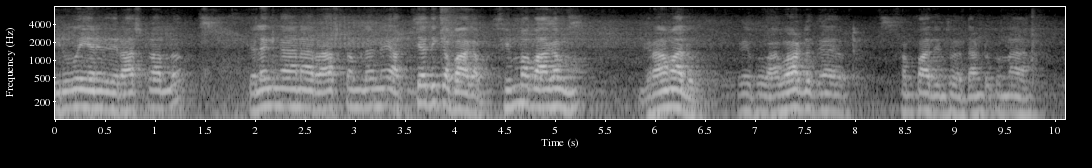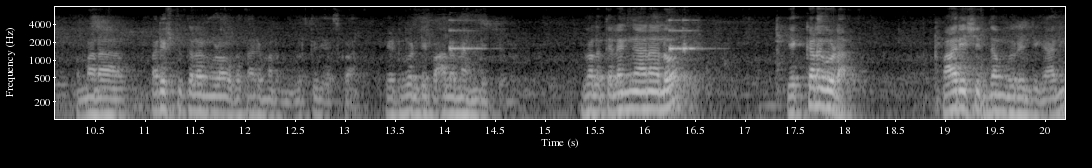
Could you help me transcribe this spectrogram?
ఇరవై ఎనిమిది రాష్ట్రాల్లో తెలంగాణ రాష్ట్రంలోనే అత్యధిక భాగం సింహ భాగం గ్రామాలు రేపు అవార్డు సంపాదించు దండుకున్న మన పరిస్థితులను కూడా ఒకసారి మనం గుర్తు చేసుకోవాలి. ఎటువంటి పాలన అందించారు ఇవాళ తెలంగాణలో ఎక్కడ కూడా పారిశుద్ధం గురించి కానీ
